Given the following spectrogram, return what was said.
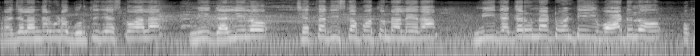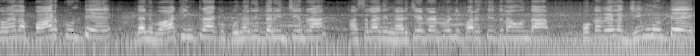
ప్రజలందరూ కూడా గుర్తు చేసుకోవాలా? మీ గల్లీలో చెత్త తీసుకుపోతుండ్రా లేదా? మీ దగ్గర ఉన్నటువంటి వార్డులో ఒకవేళ పార్క్ ఉంటే దాని వాకింగ్ ట్రాక్ పునరుద్ధరించిండ్రా అసలు అది నడిచేటటువంటి పరిస్థితిలో ఉందా? ఒకవేళ జిమ్ ఉంటే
